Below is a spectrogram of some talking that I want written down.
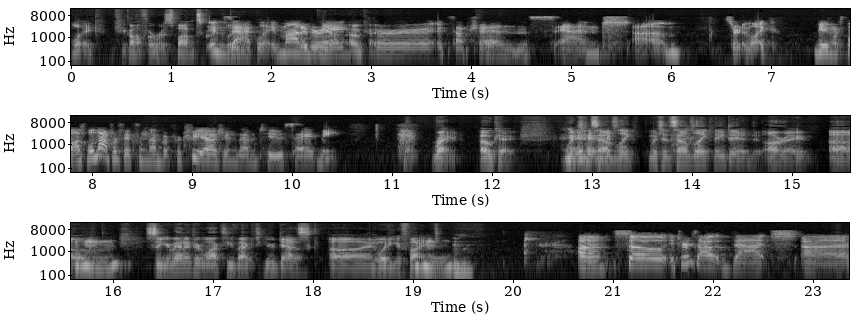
like kick off a response quickly. Exactly. Monitoring yeah, okay. for exceptions cool. and um, sort of like being responsible not for fixing them, but for triaging them to say me. Right. right. Okay. Which it sounds like which it sounds like they did. All right. Um, mm-hmm. So your manager walks you back to your desk, uh, and what do you find? Mm-hmm. mm-hmm. Um, so it turns out that uh,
